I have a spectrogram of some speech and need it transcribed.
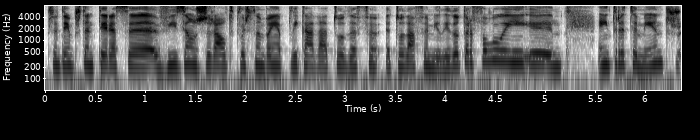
Portanto, é importante ter essa visão geral depois também aplicada a toda a, toda a família. A doutora falou em, eh, em tratamentos.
